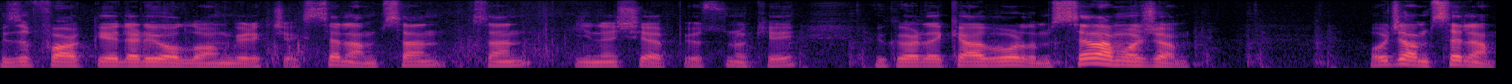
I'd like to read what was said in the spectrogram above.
bizi farklı yerlere yollamam gerekecek. Selam sen sen yine şey yapıyorsun okey. Yukarıdaki abi orada mı? Selam hocam. Hocam selam.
